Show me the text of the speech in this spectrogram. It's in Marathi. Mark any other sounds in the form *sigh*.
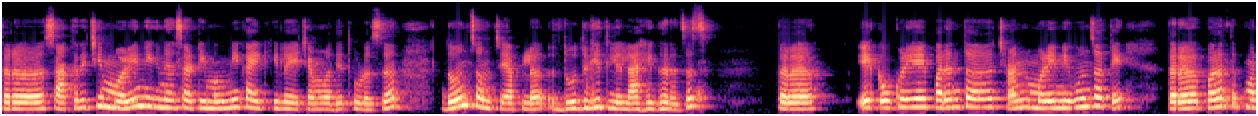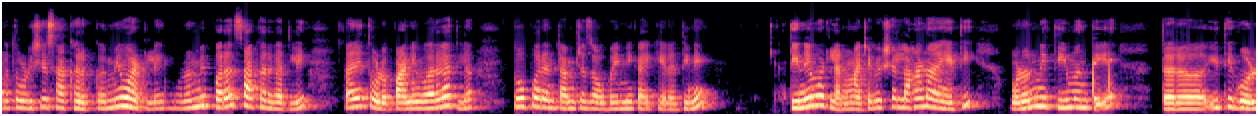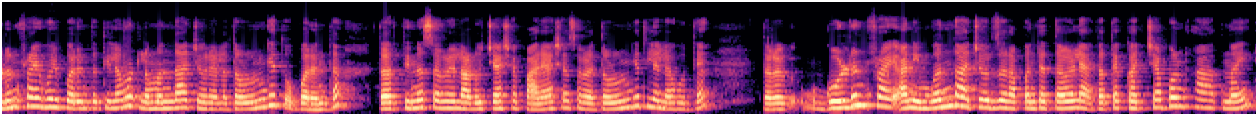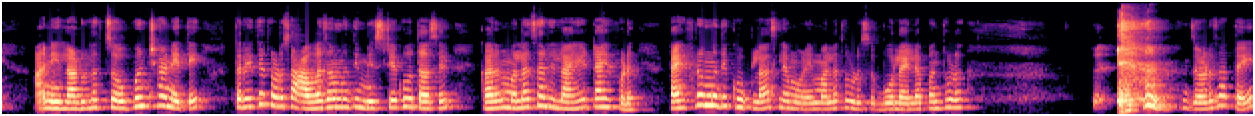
तर साखरेची मळी निघण्यासाठी मग मी काय केलं याच्यामध्ये थोडंसं दोन चमचे आपलं दूध घेतलेलं आहे घरचंच. तर एक उकळी येईपर्यंत छान मळी निघून जाते. तर परत मला थोडीशी साखर कमी वाटले म्हणून मी परत साखर घातली आणि थोडं पाणी वर घातलं. तोपर्यंत आमच्या जाऊबाईंनी काय केलं तिने तिने म्हटलं माझ्यापेक्षा लहान आहे ती म्हणून मी ती म्हणते. तर इथे गोल्डन फ्राय होईपर्यंत तिला म्हटलं मंद आचेवऱ्याला तळून घेतोपर्यंत तर तिनं सगळे लाडूच्या अशा पाऱ्या अशा सगळ्या तळून घेतलेल्या होत्या. तर गोल्डन फ्राय आणि मंद आचेवर जर आपण त्या तळल्या तर त्या कच्च्या पण राहत नाही. आणि लाडूला चव पण छान येते. तर इथे थोडंसं आवाजामध्ये मिस्टेक होत असेल कारण मला झालेलं आहे टायफड टायफडमध्ये खोकला असल्यामुळे मला थोडंसं बोलायला पण थोडं *coughs* जड जात आहे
